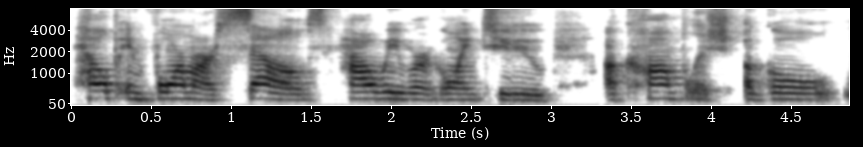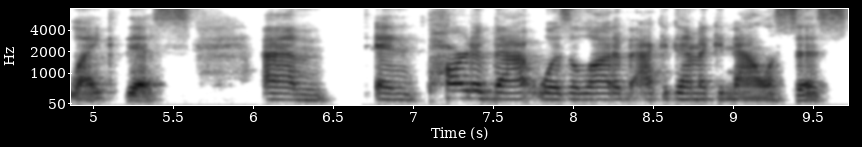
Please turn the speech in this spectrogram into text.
help inform ourselves how we were going to accomplish a goal like this. Um, and part of that was a lot of academic analysis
